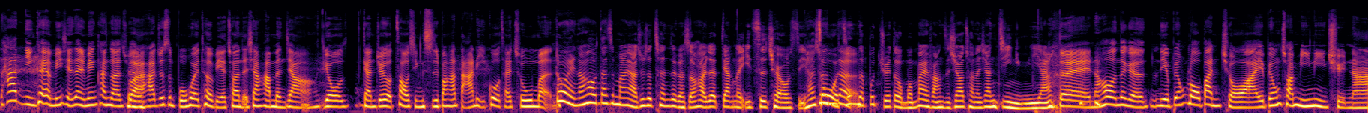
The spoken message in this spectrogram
他，你可以很明显在里面看出来，出来他就是不会特别穿的像他们这样，有感觉有造型师帮他打理过才出门。对，然后但是玛雅就是趁这个时候，他就叼了一次 Chelsea，他说我真的不觉得我们卖房子需要穿的像妓女一样。对，然后那个也不用露半球啊，也不用穿迷你裙啊。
